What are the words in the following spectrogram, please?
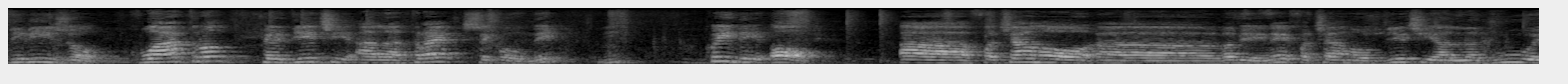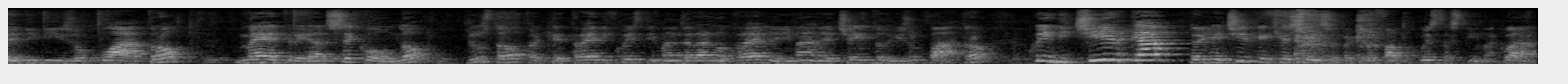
diviso 4 per 10 alla 3 secondi. Quindi ho, uh, facciamo, uh, va bene, facciamo 10 alla 2 diviso 4 metri al secondo, giusto? Perché 3 di questi mangeranno 3, mi rimane 100 diviso 4. Quindi circa, perché circa in che senso? Perché ho fatto questa stima qua,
